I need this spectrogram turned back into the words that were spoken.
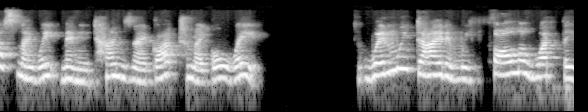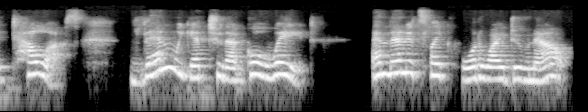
lost my weight many times and I got to my goal weight. When we diet and we follow what they tell us, then we get to that goal weight. And then it's like, what do I do now?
